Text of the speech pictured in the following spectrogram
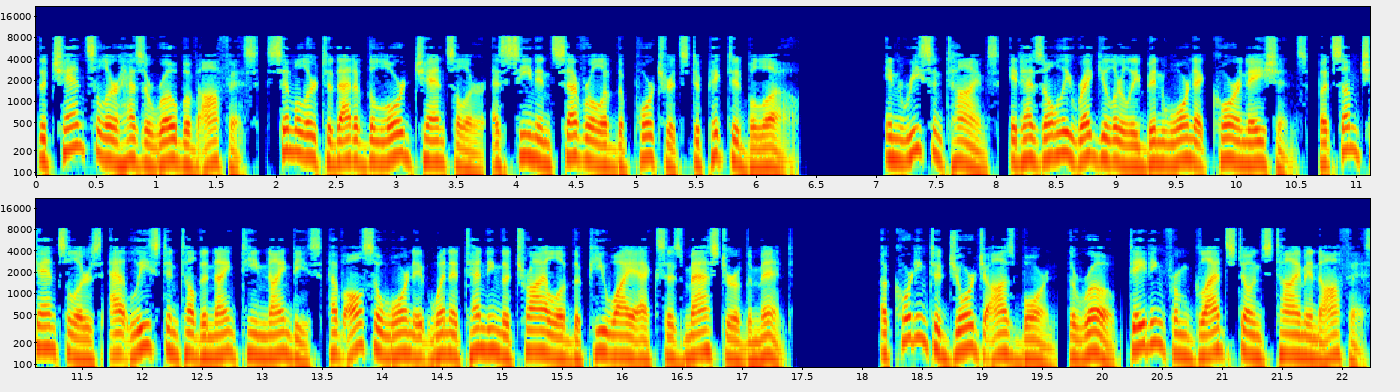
The Chancellor has a robe of office, similar to that of the Lord Chancellor as seen in several of the portraits depicted below. In recent times, it has only regularly been worn at coronations, but some chancellors at least until the 1990s have also worn it when attending the trial of the PYX as Master of the Mint. According to George Osborne, the robe dating from Gladstone's time in office,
